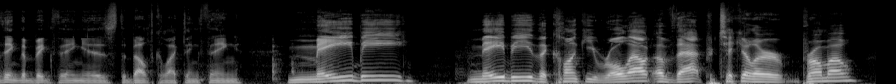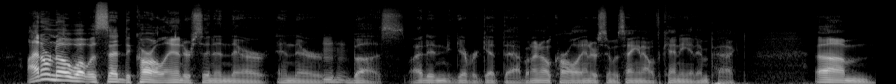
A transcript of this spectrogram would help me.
think the big thing is the belt collecting thing. Maybe, maybe the clunky rollout of that particular promo. I don't know what was said to Karl Anderson in their in their bus. I didn't ever get that, but I know Karl Anderson was hanging out with Kenny at Impact. Um,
